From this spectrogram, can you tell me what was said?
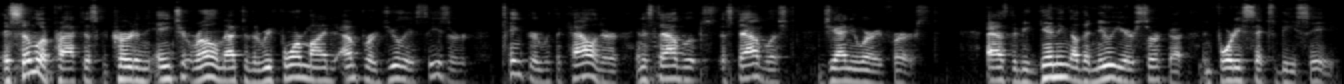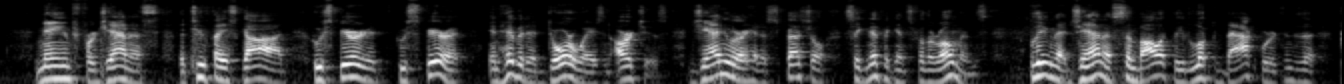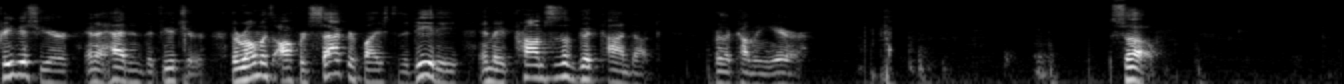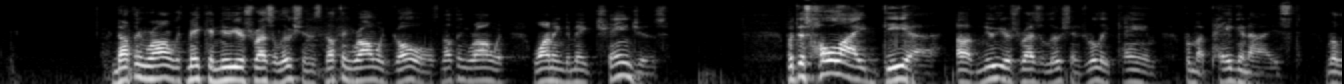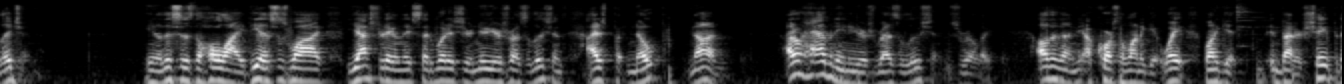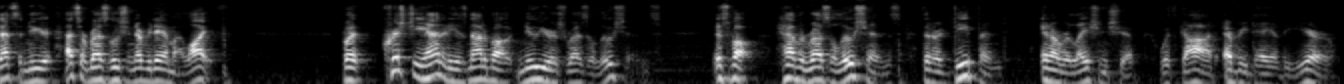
A similar practice occurred in the ancient Rome after the reform minded Emperor Julius Caesar tinkered with the calendar and established, established January 1st as the beginning of the new year circa in 46 BC, named for Janus, the two faced god whose spirit, whose spirit inhibited doorways and arches. January had a special significance for the Romans, believing that Janus symbolically looked backwards into the previous year and ahead into the future. The Romans offered sacrifice to the deity and made promises of good conduct for the coming year. So, nothing wrong with making New Year's resolutions, nothing wrong with goals, nothing wrong with wanting to make changes. But this whole idea of New Year's resolutions really came from a paganized religion. You know, this is the whole idea. This is why yesterday when they said, What is your New Year's resolutions? I just put, Nope, none. I don't have any New Year's resolutions, really. Other than, of course, I want to get weight, want to get in better shape, but that's a New Year, that's a resolution every day of my life. But Christianity is not about New Year's resolutions. It's about having resolutions that are deepened in our relationship with God every day of the year.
